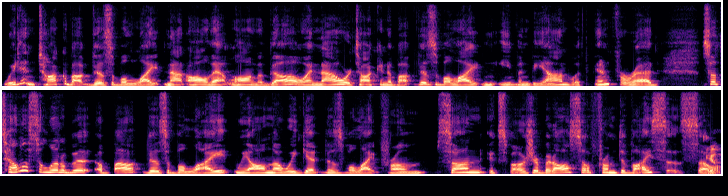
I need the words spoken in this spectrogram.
we didn't talk about visible light not all that long ago, and now we're talking about visible light and even beyond with infrared. So tell us a little bit about visible light. We all know we get visible light from sun exposure, but also from devices. So, yeah.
